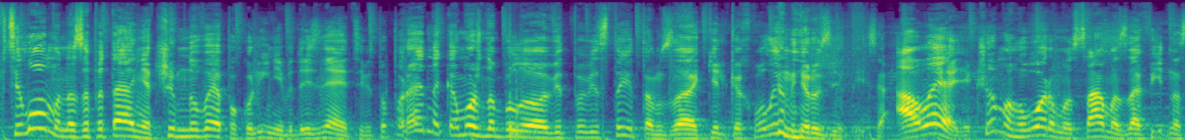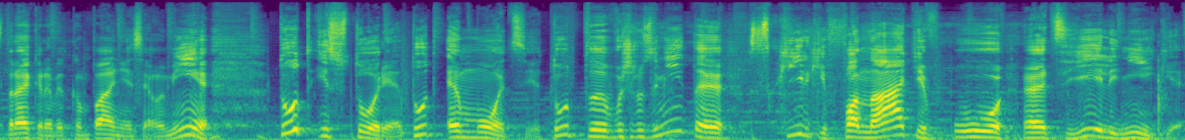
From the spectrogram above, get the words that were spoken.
В цілому, на запитання, чим нове покоління відрізняється від попередника, можна було відповісти там за кілька хвилин і розійтися. Але якщо ми говоримо саме за фітнес-трекери від компанії Xiaomi, тут історія, тут емоції, тут е, ви ж розумієте, скільки фанатів у е, цієї лінійки.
